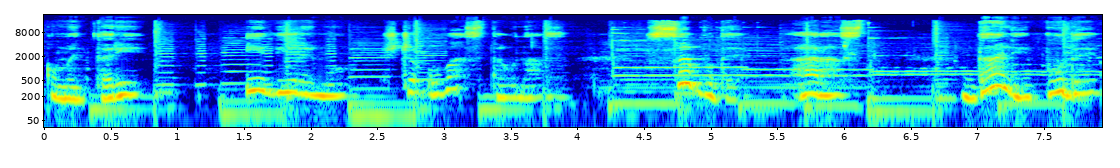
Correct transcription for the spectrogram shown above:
коментарі. І віримо, що у вас та у нас все буде гаразд. Далі буде.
